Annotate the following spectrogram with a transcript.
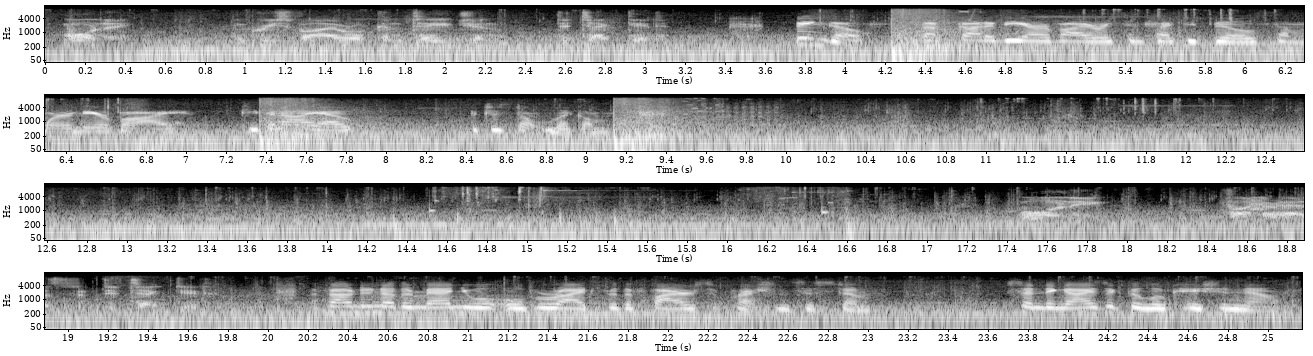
Warning. Increased viral contagion detected. Bingo. Be our virus-infected bills somewhere nearby. Keep an eye out, but just don't lick them. Warning. Fire hazard detected. I found another manual override for the fire suppression system. Sending ISAC the location now.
